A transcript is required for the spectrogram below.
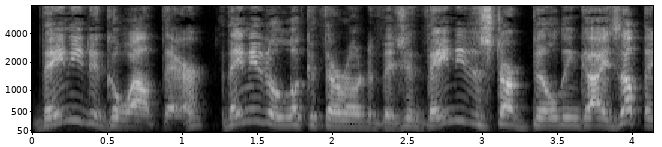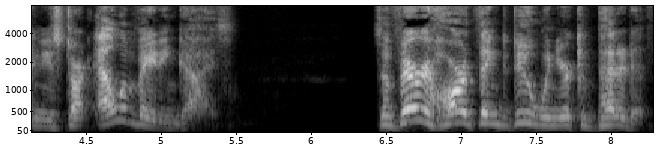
They need to go out there. They need to look at their own division. They need to start building guys up. They need to start elevating guys. It's a very hard thing to do when you're competitive.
